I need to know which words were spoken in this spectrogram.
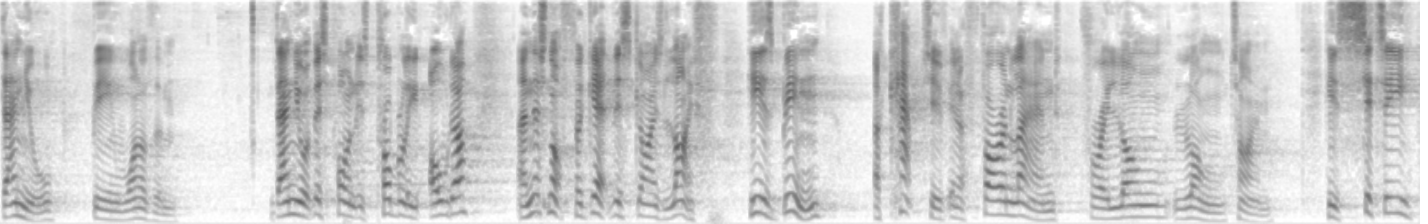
Daniel being one of them. Daniel, at this point, is probably older. And let's not forget this guy's life. He has been a captive in a foreign land for a long, long time. His city,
